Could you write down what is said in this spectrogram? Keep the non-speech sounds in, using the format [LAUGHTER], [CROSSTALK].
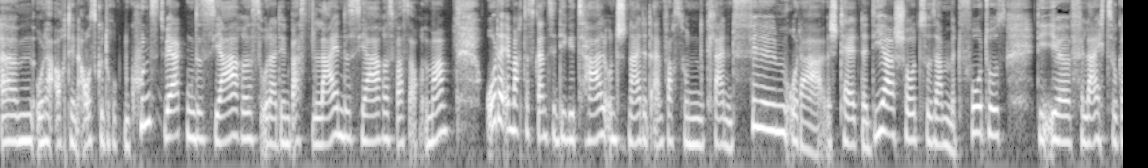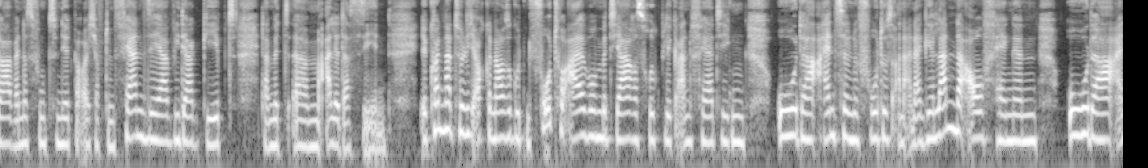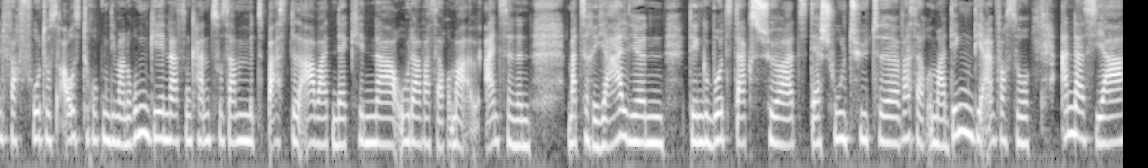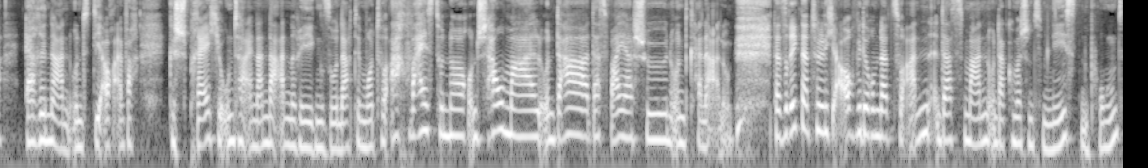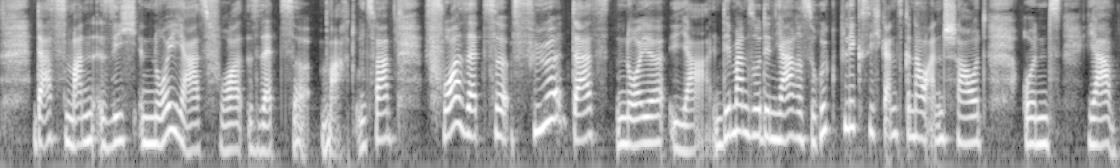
ähm, oder auch den ausgedruckten Kunstwerken des Jahres oder den Basteleien des Jahres, was auch immer. Oder ihr macht das Ganze digital und schneidet einfach so einen kleinen Film oder stellt eine Dia-Show zusammen mit Fotos, die ihr vielleicht sogar, wenn das funktioniert, bei euch auf dem Fernseher wiedergebt, damit ähm, alle das sehen. Ihr könnt natürlich auch genauso gut ein Fotoalbum mit Jahresrückblick anfertigen oder einzelne Fotos an einer Girlande aufhängen oder einfach Fotos ausdrucken, die man rumgehen lassen kann, zusammen mit Bastelarbeiten der Kinder oder was auch immer, einzelnen Materialien, den Geburtstagsshirts, der Schultüte, was auch immer, Dingen, die einfach so an das Jahr erinnern und die auch einfach Gespräche untereinander anregen, so nach dem Motto, ach, weißt du noch und schau mal und da, das war ja schön und keine Ahnung. Das regt natürlich auch wiederum dazu an, dass man, und da kommen wir schon zum nächsten Punkt, dass man sich Neujahrsvorsätze macht. Und zwar Vorsätze für das neue Jahr, indem man so den Jahresrückblick sich ganz genau anschaut und ja,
